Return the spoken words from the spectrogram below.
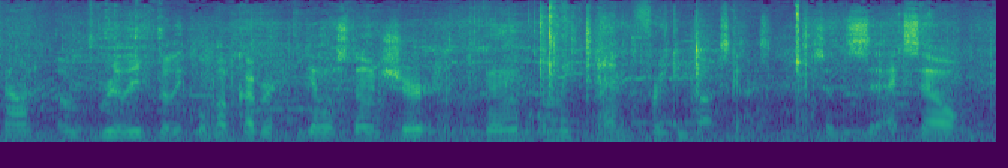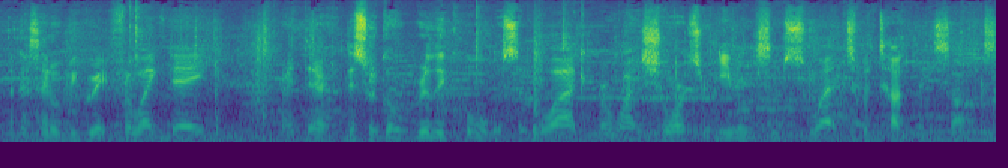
Found a really really cool pump cover Yellowstone shirt. Boom, only 10 freaking bucks, guys. So this is an XL. Like I said, it would be great for leg day. Right there. This would go really cool with some black or white shorts or even some sweats with tucked in socks.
